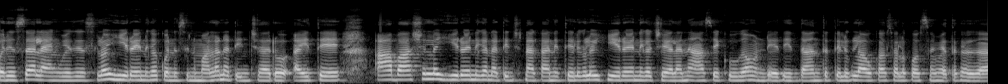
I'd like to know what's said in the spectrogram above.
ఒరిస్సా లాంగ్వేజెస్లో హీరోయిన్గా కొన్ని సినిమాల్లో నటించారు. అయితే ఆ భాషల్లో హీరోయిన్గా నటించినా కానీ తెలుగులో హీరోయిన్గా చేయాలని ఆశ ఎక్కువగా ఉండేది. దాంతో తెలుగులో అవకాశాల కోసం వెతకగా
